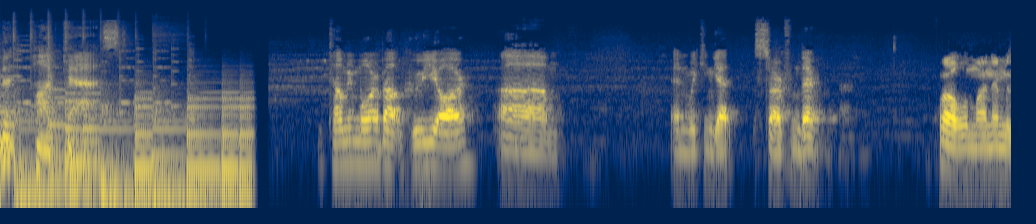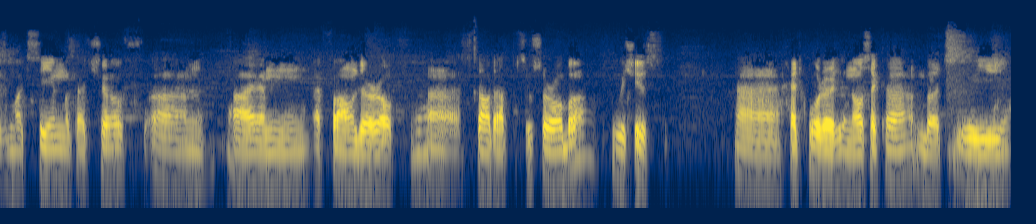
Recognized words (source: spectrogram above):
This is Foreign Founders, a Chibit podcast. Tell me more about who you are, um, and we can get started from there. Well, my name is Maxim Makatchev. Um, I am a founder of uh, startup susuRobo, which is uh, headquartered in Osaka, but we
